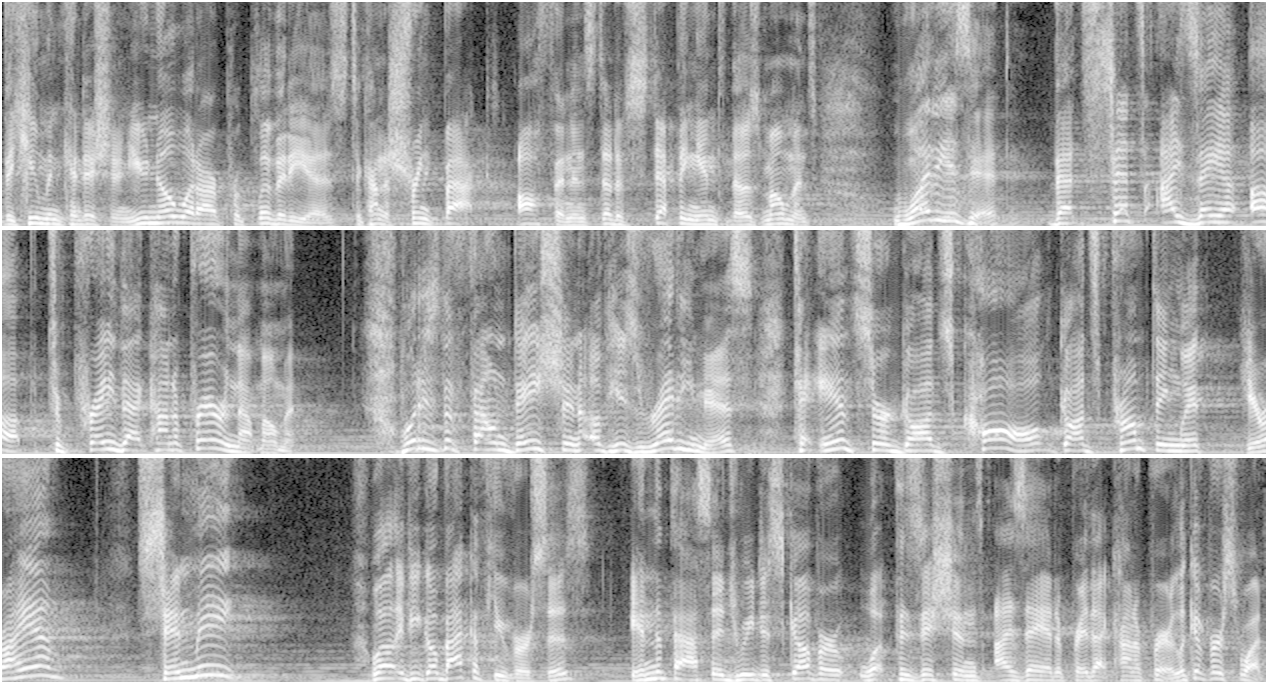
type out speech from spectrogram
the human condition, you know what our proclivity is to kind of shrink back often instead of stepping into those moments. What is it that sets Isaiah up to pray that kind of prayer in that moment? What is the foundation of his readiness to answer God's call, God's prompting with, Here I am, send me? Well, if you go back a few verses, in the passage, we discover what positions Isaiah to pray that kind of prayer. Look at verse one.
